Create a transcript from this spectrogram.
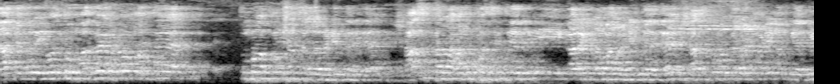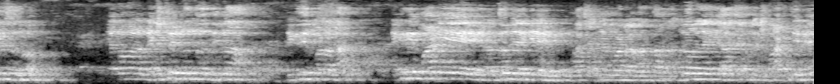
ಯಾಕಂದ್ರೆ ಇವತ್ತು ಮದುವೆಗಳು ಮತ್ತೆ ತುಂಬಾ ಫಂಕ್ಷನ್ಸ್ ಎಲ್ಲ ನಡೀತಾ ಇದೆ. ಶಾಸಕರ ಅನುಪಸ್ಥಿತಿಯಲ್ಲಿ ಈ ಕಾರ್ಯಕ್ರಮ ನಡೀತಾ ಇದೆ. ಶಾಸಕರು ಕರೆ ಮಾಡಿ ನಮಗೆ ತಿಳಿಸಿದ್ರು. ಏನು ನೆಕ್ಸ್ಟ್ ಇನ್ನೊಂದು ದಿನ ನಿಗದಿ ಮಾಡೋಣ. ನಿಗದಿ ಮಾಡಿ ಅದ್ದೂರಿಯಾಗಿ ಆಚರಣೆ ಮಾಡೋಣ ಅಂತ ಅದ್ದೂರಿಯಾಗಿ ಆಚರಣೆ ಮಾಡ್ತೀವಿ.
